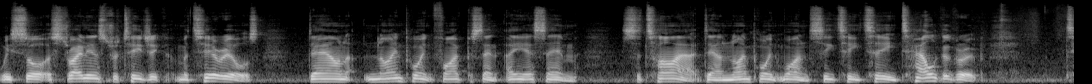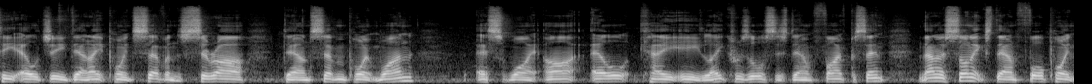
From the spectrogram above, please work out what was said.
we saw Australian Strategic Materials down 9.5%, ASM, Cettire down 9.1, CTT, Talga Group, TLG down 8.7%; Syrah down 7.1, SYR, LKE, Lake Resources down 5%, Nanosonics down 4.9,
